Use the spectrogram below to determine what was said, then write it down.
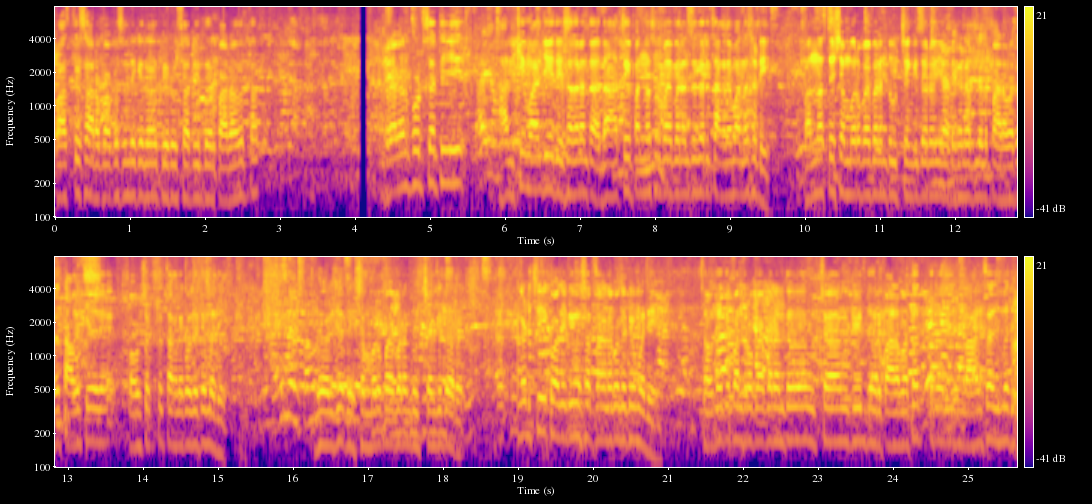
पाच ते सहा रुपयापासून देखील पेरूसाठी दर पाहायला होतात ड्रॅगन फ्रूटसाठी हलके माल जे येते साधारणतः दहा ते पन्नास रुपयापर्यंत जरी चांगल्या मालासाठी पन्नास ते शंभर रुपयापर्यंत उच्चांकी दर या ठिकाणी आपल्याला पाहायला आवके पाहू शकतात चांगल्या क्वालिटीमध्ये. दर जे ते शंभर रुपयापर्यंत उच्चांकी दर. गडची क्वालिटीनुसार चांगल्या क्वालिटीमध्ये चौदा ते पंधरा रुपयापर्यंत उच्चांकी दर पाळवतात तर लहान साईजमध्ये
